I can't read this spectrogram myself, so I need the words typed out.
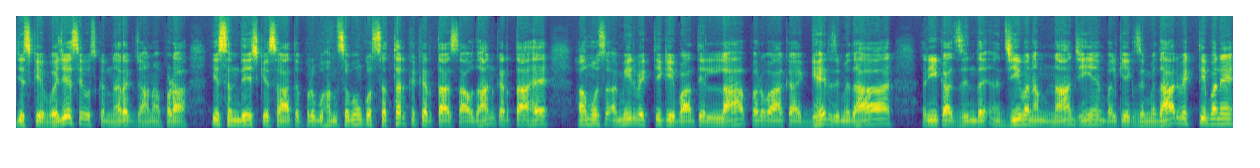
जिसके वजह से उसका नरक जाना पड़ा। इस संदेश के साथ प्रभु हम सबों को सतर्क करता, सावधान करता है। हम उस अमीर व्यक्ति की बातें लापरवाह का, गैर जिम्मेदार का जिंद, जीवन हम ना जिए, बल्कि एक जिम्मेदार व्यक्ति बने।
